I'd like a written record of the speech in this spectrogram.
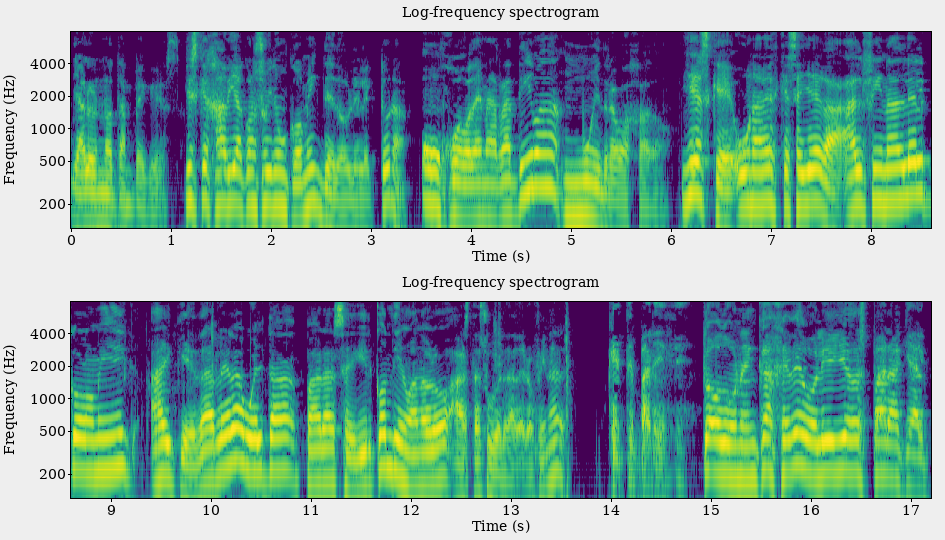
y a los no tan peques. Y es que Javi ha construido un cómic de doble lectura, un juego de narrativa muy trabajado. Y es que una vez que se llega al final del cómic hay que darle la vuelta para seguir continuándolo hasta su verdadero final. ¿Qué te parece? Todo un encaje de bolillos para que al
